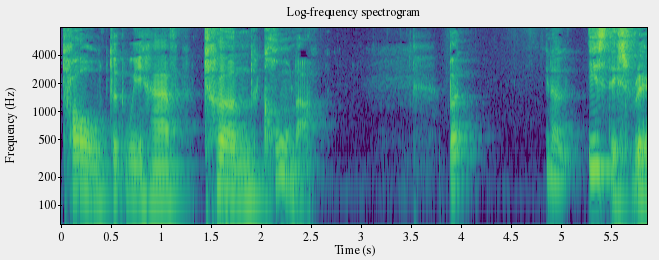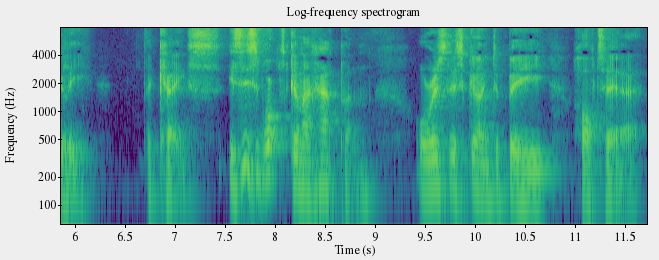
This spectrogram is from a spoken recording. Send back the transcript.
told that we have turned the corner. But, you know, is this really the case? Is this what's going to happen? Or is this going to be hot air?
